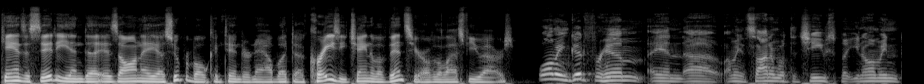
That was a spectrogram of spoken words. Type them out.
Kansas City and uh, is on a, a, Super Bowl contender now. But a crazy chain of events here over the last few hours. Well, I mean, good for him, and uh, I mean, signing with the Chiefs. But you know, I mean.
